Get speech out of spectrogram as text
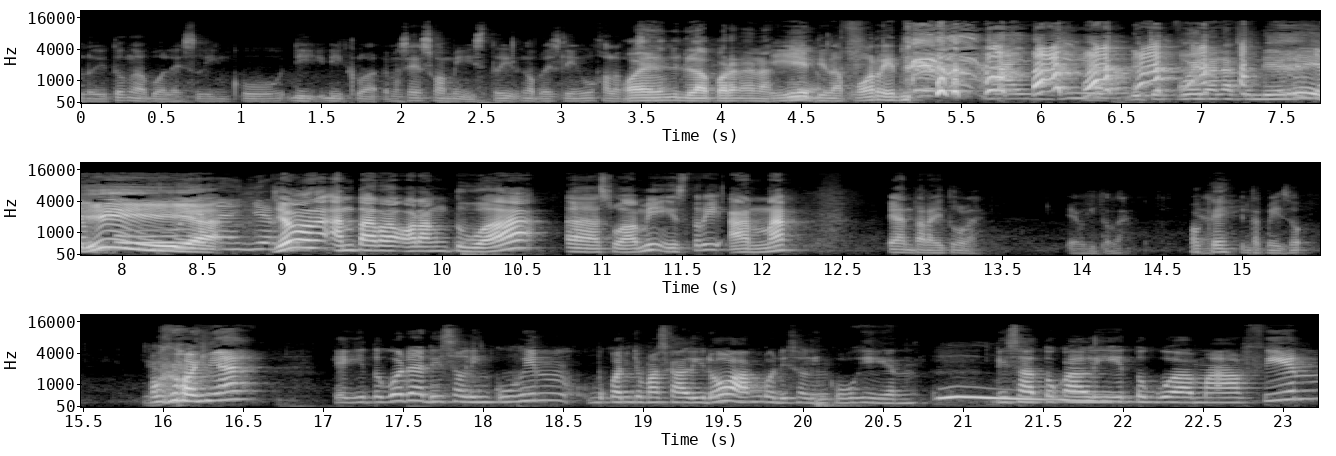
lu itu nggak boleh selingkuh di di keluarga. Maksudnya suami istri nggak boleh selingkuh kalau oh ini misalnya- tuh dilaporin anaknya Iya ya? dilaporin. anjir dicepuin anak sendiri iya. anjir. Jadi antara orang tua, eh, suami, istri, anak, ya antara itulah. Ya begitulah. Oke. Ya, intermezzo. pokoknya kayak gitu gue udah diselingkuhin bukan cuma sekali doang gue diselingkuhin di satu kali itu gue maafin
